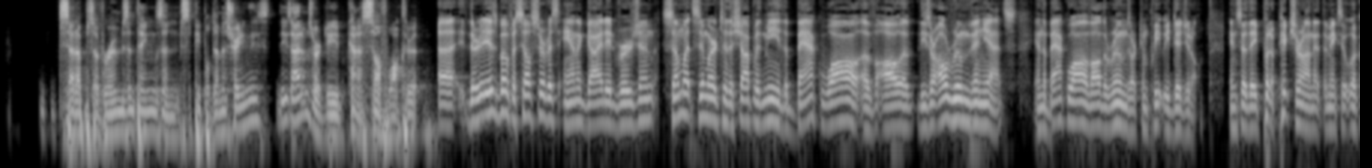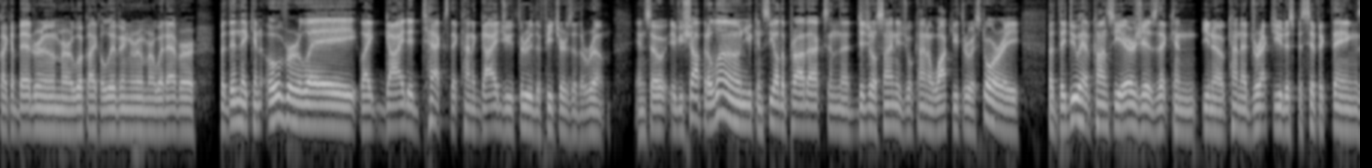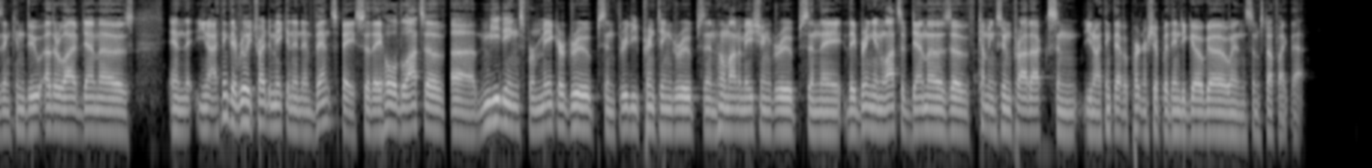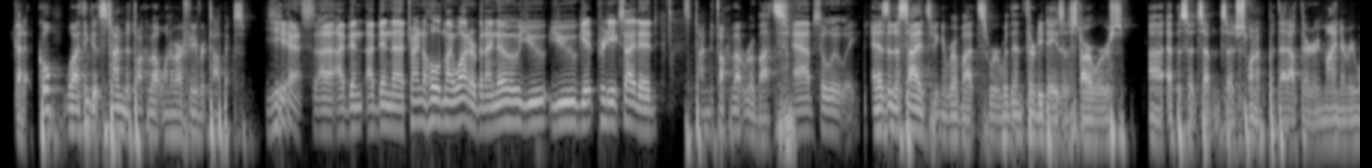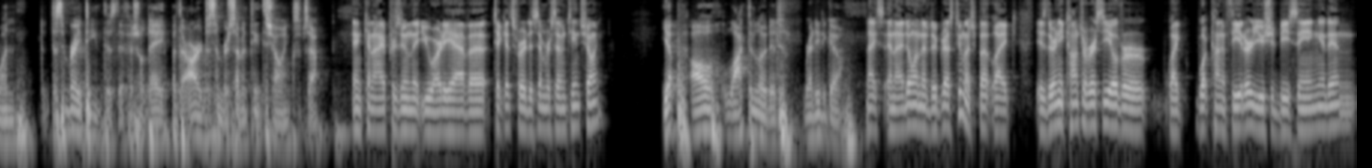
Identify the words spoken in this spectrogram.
setups of rooms and things and people demonstrating these these items or do you kind of self walk through it? Uh, there is both a self-service and a guided version somewhat similar to the shop with me. The back wall of all of these are all room vignettes and the back wall of all the rooms are completely digital and so they put a picture on it that makes it look like a bedroom or look like a living room or whatever but then they can overlay like guided text that kind of guide you through the features of the room and so if you shop it alone, you can see all the products and the digital signage will kind of walk you through a story. But they do have concierges that can, you know, kind of direct you to specific things and can do other live demos. And, you know, I think they've really tried to make it an event space. So they hold lots of uh, meetings for maker groups and 3D printing groups and home automation groups. And they, they bring in lots of demos of coming soon products. And, you know, I think they have a partnership with Indiegogo and some stuff like that. Got it. Cool. Well, I think it's time to talk about one of our favorite topics. Yes, uh, I've been I've been uh, trying to hold my water, but I know you you get pretty excited. It's time to talk about robots. Absolutely. As an aside, speaking of robots, we're within 30 days of Star Wars uh, Episode Seven, so I just want to put that out there to remind everyone. December 18th is the official day, but there are December 17th showings. So, and can I presume that you already have uh, tickets for a December 17th showing? Yep, all locked and loaded, ready to go. Nice. And I don't want to digress too much, but like, is there any controversy over like what kind of theater you should be seeing it in?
